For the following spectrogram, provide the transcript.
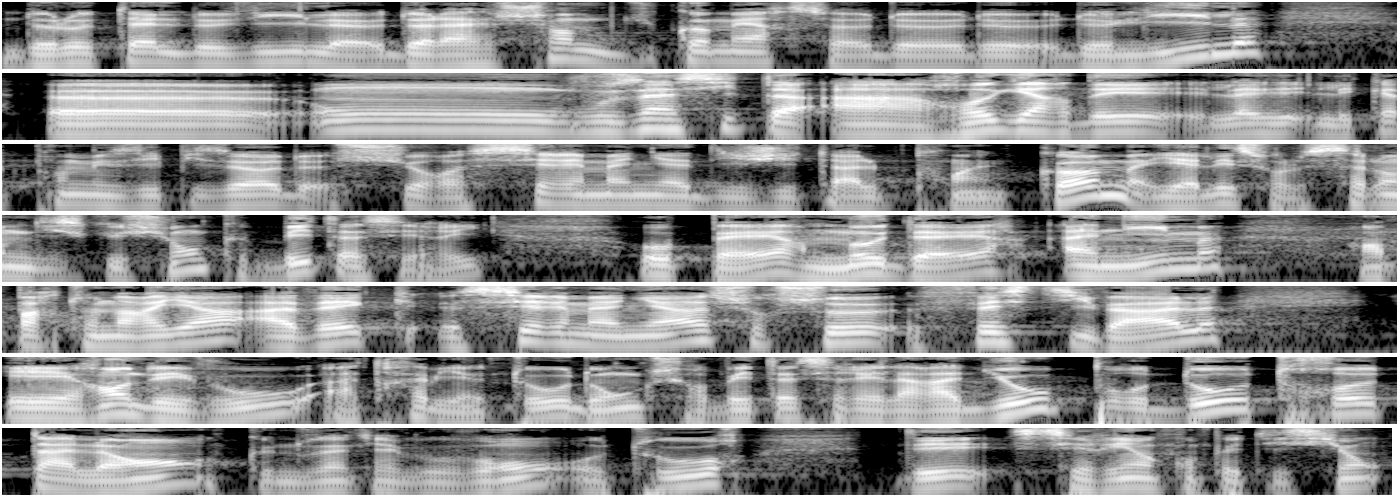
de l'hôtel de ville, de la chambre du commerce de Lille. Euh, on vous incite à, regarder les quatre premiers épisodes sur cerimaniadigital.com et aller sur le salon de discussion que Beta Série opère, modère, anime en partenariat avec Cerimania sur ce festival. Et rendez-vous à très bientôt donc sur Beta Série La Radio pour d'autres talents que nous interviewerons autour des séries en compétition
